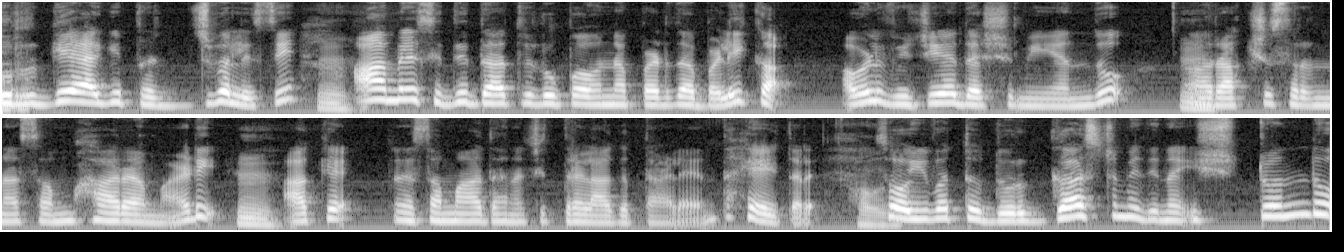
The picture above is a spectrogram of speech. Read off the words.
ದುರ್ಗೆಯಾಗಿ ಪ್ರಜ್ವಲಿಸಿ ಆಮೇಲೆ ಸಿದ್ಧಿದಾತ್ರಿ ರೂಪವನ್ನ ಪಡೆದ ಬಳಿಕ ಅವಳು ವಿಜಯದಶಮಿಯಂದು ಆ, ಹ್ಮ್. ರಾಕ್ಷಸರನ್ನ ಸಂಹಾರ ಮಾಡಿ ಆಕೆ ಸಮಾಧಾನ ಚಿತ್ರಳಾಗುತ್ತಾಳೆ ಅಂತ ಹೇಳ್ತಾರೆ. ಸೊ ಇವತ್ತು ದುರ್ಗಾಷ್ಟಮಿ ದಿನ ಇಷ್ಟೊಂದು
